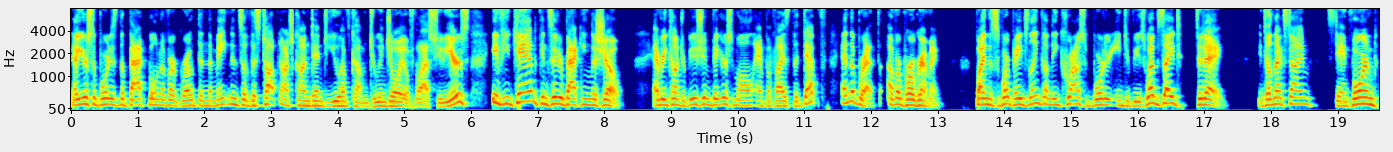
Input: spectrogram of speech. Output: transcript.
Now, your support is the backbone of our growth and the maintenance of this top notch content you have come to enjoy over the last few years. If you can, consider backing the show. Every contribution, big or small, amplifies the depth and the breadth of our programming. Find the support page link on the Cross Border Interviews website today. Until next time, stay informed,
